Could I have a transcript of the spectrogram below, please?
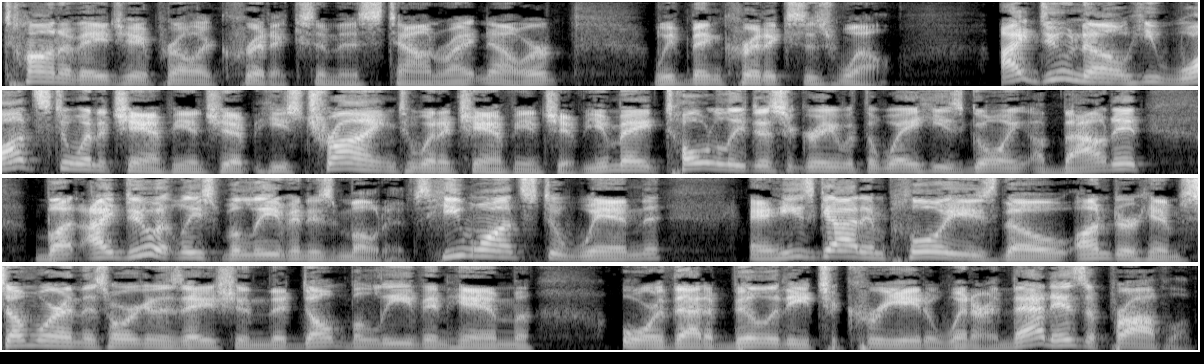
ton of AJ Preller critics in this town right now. Or we've been critics as well. I do know he wants to win a championship. He's trying to win a championship. You may totally disagree with the way he's going about it, but I do at least believe in his motives. He wants to win, and he's got employees though under him somewhere in this organization that don't believe in him or that ability to create a winner. And that is a problem.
